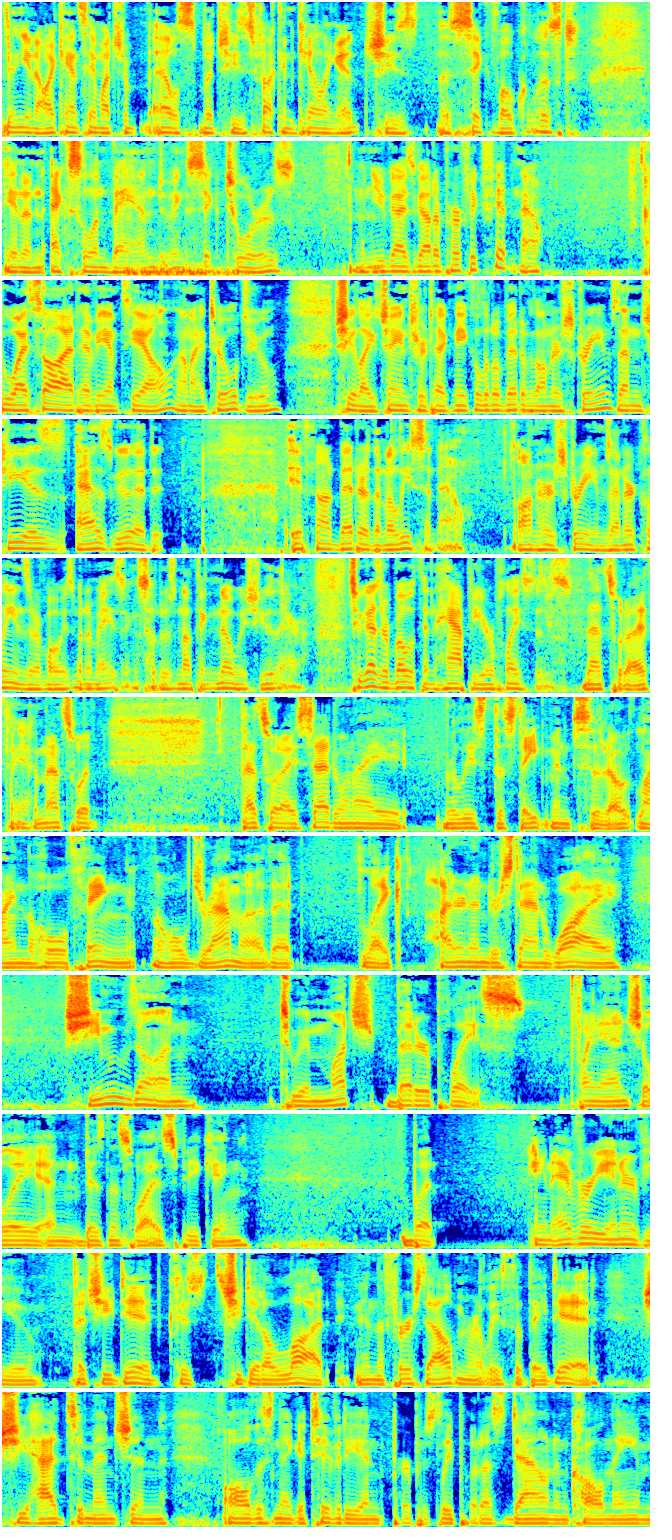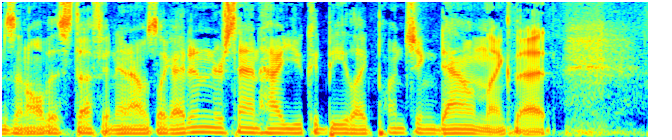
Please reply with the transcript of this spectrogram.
you know, I can't say much else, but she's fucking killing it. She's a sick vocalist in an excellent band doing sick tours. And Mhm. you guys got a perfect fit now. Who I saw at Heavy MTL, and I told you she like changed her technique a little bit on her screams, and she is as good if not better than Alissa now on her screams and her cleans have always been amazing. So there's nothing, no issue there. So you guys are both in happier places. That's what I think, Yeah. and that's what that's what I said when I released the statement that outlined the whole thing, the whole drama. That like I don't understand why she moved on to a much better place financially and business wise speaking, but in every interview that she did because she did a lot in the first album release that they did she had to mention all this negativity and purposely put us down and call names and all this stuff and, and i was like i didn't understand how you could be like punching down like that.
